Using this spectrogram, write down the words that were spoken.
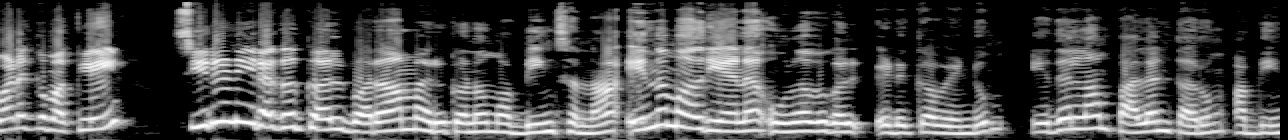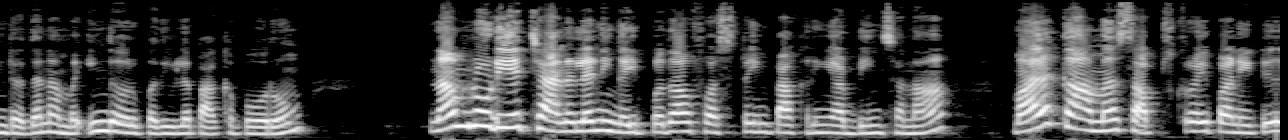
வணக்கம் மக்களே. சிறுநீரக கல் வராமல் இருக்கணும் அப்படின்னு சொன்னால் என்ன மாதிரியான உணவுகள் எடுக்க வேண்டும்? எதெல்லாம் பலன் தரும் அப்படின்றத நம்ம இந்த ஒரு பதிவில் பார்க்க போகிறோம் நம்மளுடைய சேனலை நீங்கள் இப்போ தான் ஃபர்ஸ்ட் டைம் பார்க்குறீங்க அப்படின்னு சொன்னால் மறக்காமல் சப்ஸ்கிரைப் பண்ணிவிட்டு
